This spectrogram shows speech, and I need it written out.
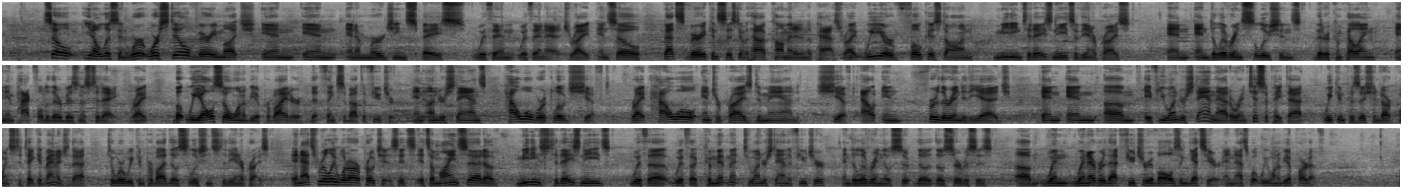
So, you know, listen, we're, we're still very much in, in an emerging space within, within Edge, right? And so that's very consistent with how I've commented in the past, right? We are focused on meeting today's needs of the enterprise and, and delivering solutions that are compelling and impactful to their business today, right? But we also want to be a provider that thinks about the future and understands how will workloads shift right? How will enterprise demand shift out in further into the edge? And, and um, if you understand that or anticipate that, we can position DartPoints to take advantage of that to where we can provide those solutions to the enterprise. And that's really what our approach is. It's, it's a mindset of meeting today's needs with a, with a commitment to understand the future and delivering those, those, those services um, when, whenever that future evolves and gets here. And that's what we want to be a part of.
